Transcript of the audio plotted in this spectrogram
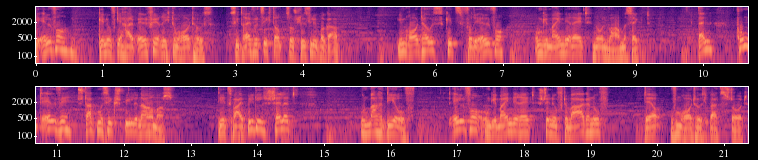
Die Elfer gehen auf die halb Elfe Richtung Rathaus. Sie treffen sich dort zur Schlüsselübergabe. Im Rathaus gibt's für die Elfer und Gemeinderat noch einen warmen Sekt. Dann Punkt 11 Stadtmusik spielt den Nachmarsch. Die zwei Bittel schellen und machen die auf. Die Elfer und Gemeinderat stehen auf dem Wagen auf, der auf dem Rathausplatz steht.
